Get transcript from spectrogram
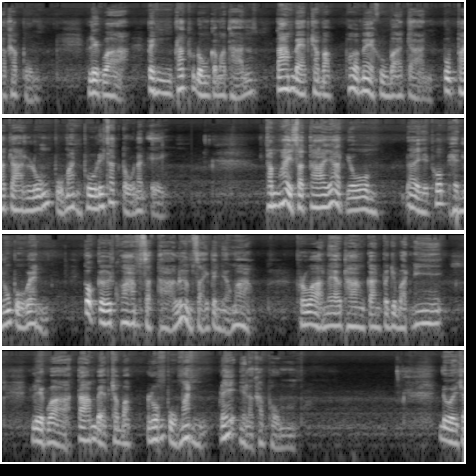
นะครับผม เรียกว่าเป็นพระธุดงกรรมฐานตามแบบฉบับพ่อแม่ครูบาอาจารย์ ปุปปาจารย์หลวงปู่มั่นภูริทัตโตนั่นเอง ทำให้ศรัทธาญาติโยมได้พบเห็นหลวงปู่แว่น ก็เกิดความศรัทธาเลื่อมใสเป็นอย่างมาก เพราะว่าแนวทางการปฏิบัตินี้ เรียกว่าตามแบบฉบับหลวงปู่มั่นเป๊ะนี่แหละครับผม โดยเฉ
